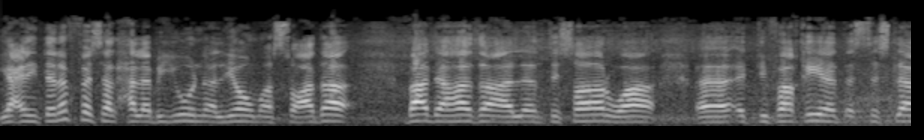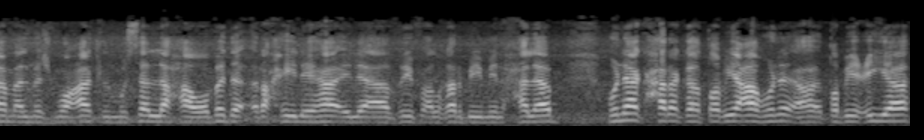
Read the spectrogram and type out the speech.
يعني تنفس الحلبيون اليوم السعداء بعد هذا الانتصار واتفاقية استسلام المجموعات المسلحة وبدأ رحيلها إلى الريف الغربي من حلب. هناك حركة طبيعة هنا طبيعية.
